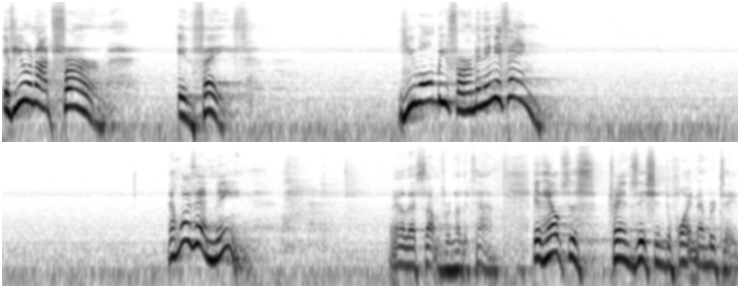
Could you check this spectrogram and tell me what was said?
If you are not firm in faith, you won't be firm in anything. Now, what does that mean? Well, that's something for another time. It helps us transition to point number two.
